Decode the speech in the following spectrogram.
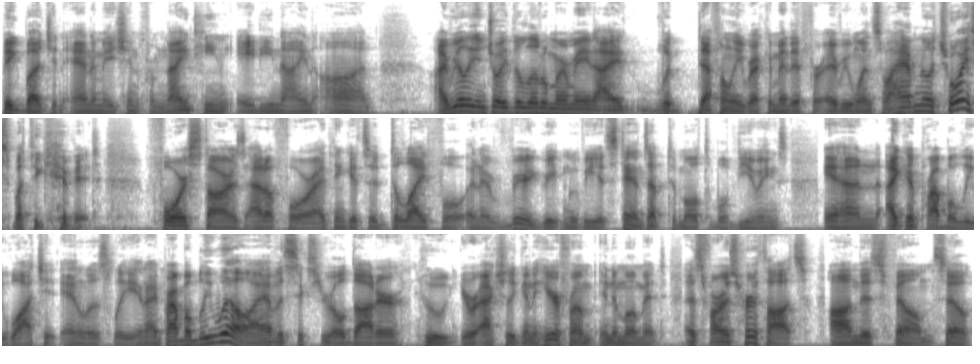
big budget animation from 1989 on. I really enjoyed The Little Mermaid. I would definitely recommend it for everyone, so I have no choice but to give it four stars out of four. I think it's a delightful and a very great movie. It stands up to multiple viewings, and I could probably watch it endlessly, and I probably will. I have a six year old daughter who you're actually going to hear from in a moment as far as her thoughts on this film. So,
